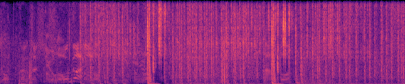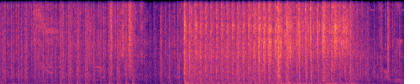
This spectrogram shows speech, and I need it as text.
หลบครับต้องหลบต้องหลบอย่างนี้ต้องหลบสามตัวน้องหนึ่ง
